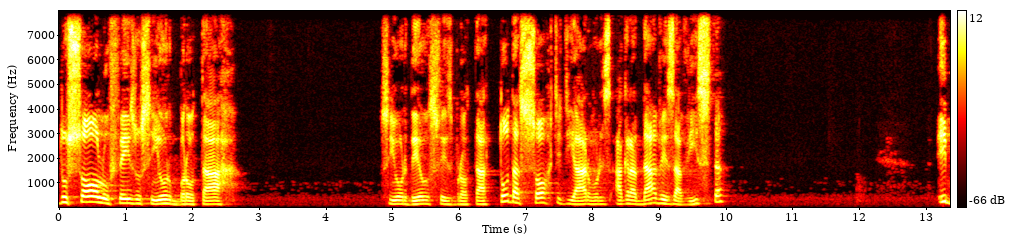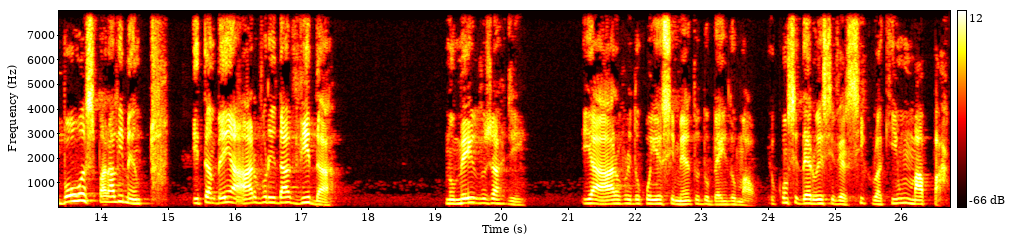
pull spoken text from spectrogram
Do solo fez o Senhor brotar Senhor Deus fez brotar toda sorte de árvores agradáveis à vista e boas para alimento, e também a árvore da vida no meio do jardim, e a árvore do conhecimento do bem e do mal. Eu considero esse versículo aqui um mapa.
